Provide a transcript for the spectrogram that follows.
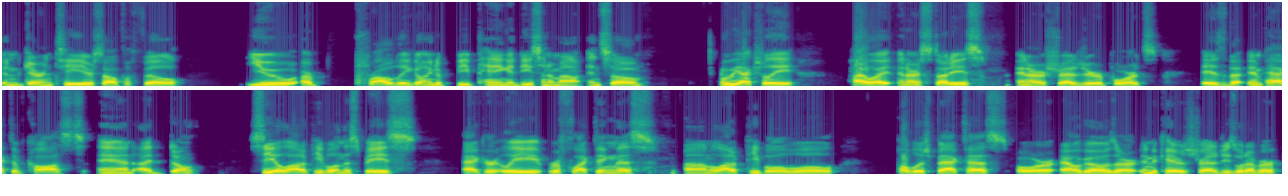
and guarantee yourself a fill, you are probably going to be paying a decent amount. And so we actually highlight in our studies and our strategy reports is the impact of costs. And I don't see a lot of people in the space accurately reflecting this. Um, a lot of people will publish backtests or algos or indicators, strategies, whatever,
